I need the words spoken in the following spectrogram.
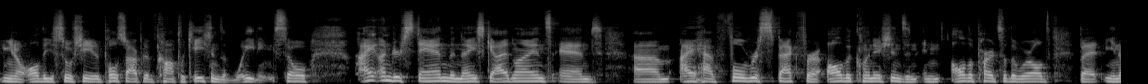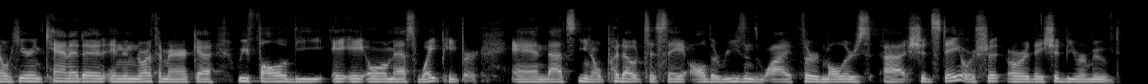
you know all the associated postoperative complications of waiting. So I understand the NICE guidelines, and um, I have full respect for all the clinicians in, in, all the parts of the world. But you know, here in Canada and in North America, we follow the AAOMS white paper, and that's you know put out to say all the reasons why third molars uh, should stay or should or they should be removed.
